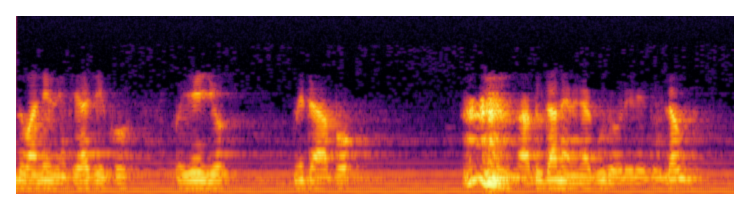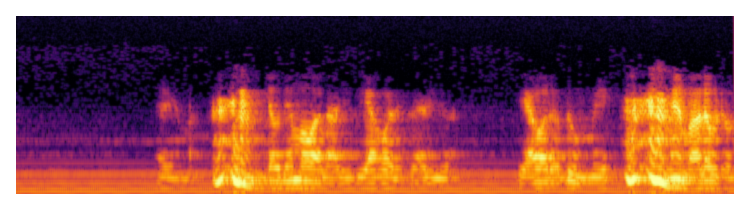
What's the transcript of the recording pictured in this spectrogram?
သူကနေစဉ်ဘုရားရှိခိုးပရိယု မေတ္တာပို့ဒါသူတန်းနေတဲ့ကုသိုလ်လေးတွေသူလုပ်အဲဒီမှာကြောက်တဲ့မောဟလာပြီးတရားဟောတယ်ဆိုအဲဒီရွာတရားဟောတော့သူ့မေးမင်းဘာလို့တော့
